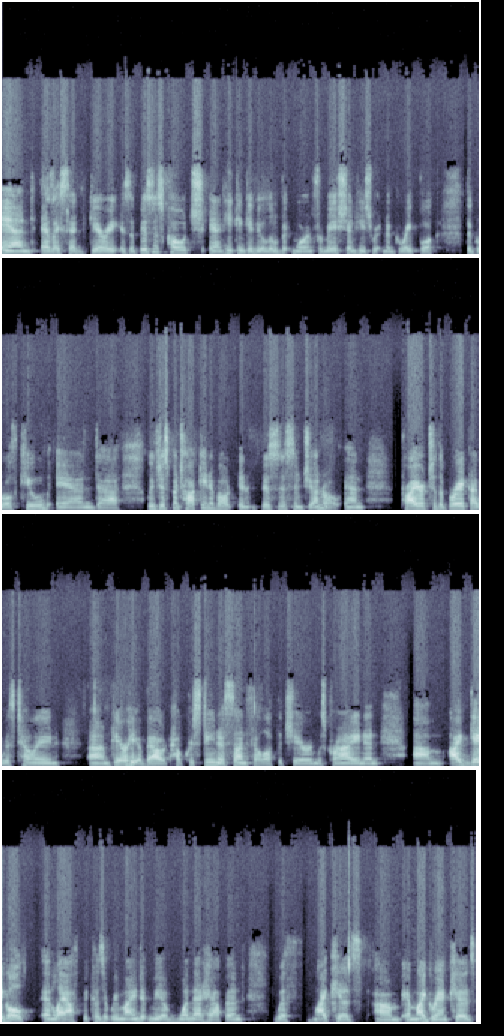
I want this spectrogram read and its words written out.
and as I said, Gary is a business coach and he can give you a little bit more information. He's written a great book, The Growth Cube. And uh, we've just been talking about in business in general. And prior to the break, I was telling um, Gary about how Christina's son fell off the chair and was crying. And um, I giggled and laughed because it reminded me of when that happened with my kids um, and my grandkids.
